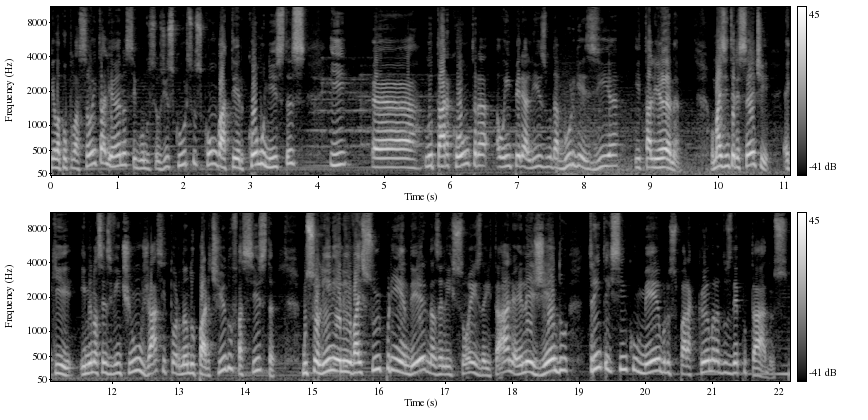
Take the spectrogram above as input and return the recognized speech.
pela população italiana, segundo seus discursos, combater comunistas e é, lutar contra o imperialismo da burguesia italiana. O mais interessante é que em 1921, já se tornando partido fascista, Mussolini ele vai surpreender nas eleições da Itália, elegendo 35 membros para a Câmara dos Deputados.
